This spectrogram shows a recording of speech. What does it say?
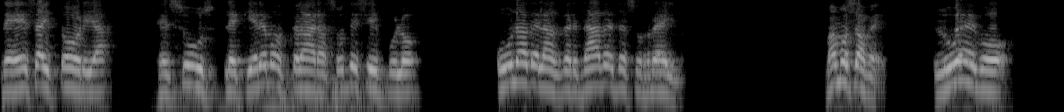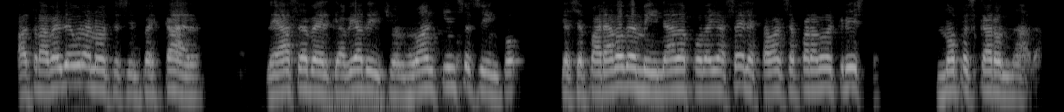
de esa historia, Jesús le quiere mostrar a sus discípulos una de las verdades de su reino. Vamos a ver. Luego, a través de una noche sin pescar, le hace ver que había dicho en Juan 15:5 que separado de mí nada podéis hacer. Estaban separados de Cristo. No pescaron nada.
